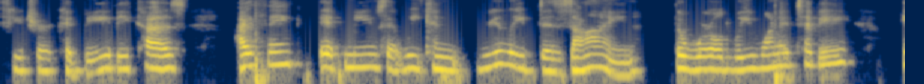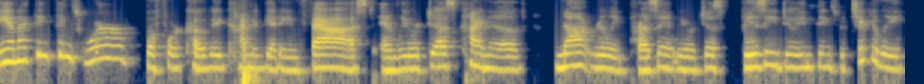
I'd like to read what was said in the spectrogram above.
future could be because I think it means that we can really design the world we want it to be. And I think things were before COVID kind of getting fast, and we were just kind of not really present. We were just busy doing things, particularly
